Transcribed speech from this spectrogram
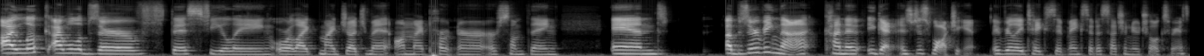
I look I will observe this feeling or like my judgment on my partner or something and observing that kind of again is just watching it. It really takes it makes it a, such a neutral experience.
